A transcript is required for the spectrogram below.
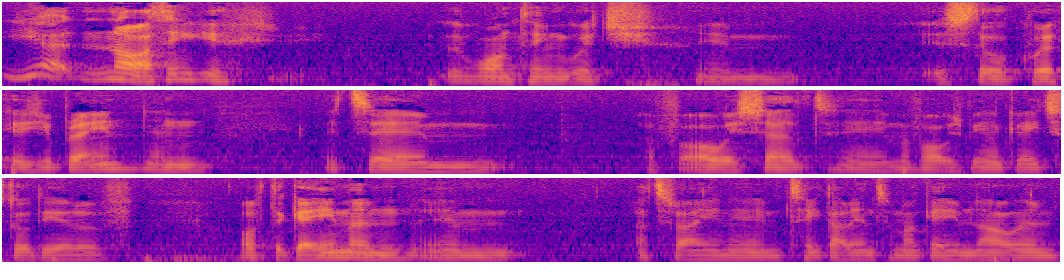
Yeah, no, I think you, the one thing which um, is still quick is your brain, and it's. Um, I've always said um, I've always been a great studier of of the game, and um, I try and um, take that into my game now, and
